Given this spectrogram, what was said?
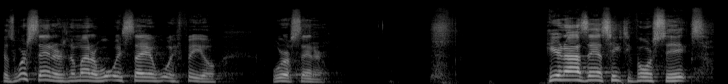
Because we're sinners, no matter what we say or what we feel, we're a sinner. Here in Isaiah 64 6,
